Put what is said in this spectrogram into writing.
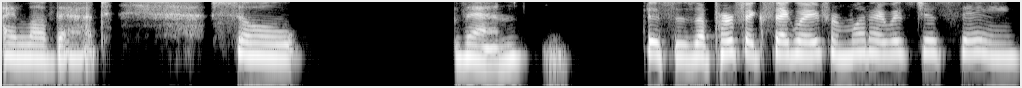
I love that. So, then, this is a perfect segue from what I was just saying.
